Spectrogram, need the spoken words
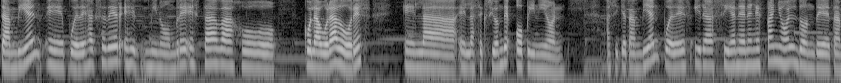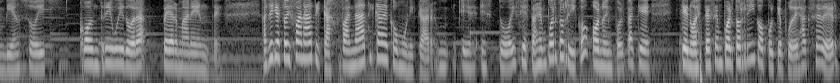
También eh, puedes acceder, eh, mi nombre está bajo colaboradores en la, en la sección de opinión. Así que también puedes ir a CNN en español, donde también soy contribuidora permanente. Así que soy fanática, fanática de comunicar. Mm, eh, estoy, si estás en Puerto Rico, o no importa que, que no estés en Puerto Rico porque puedes acceder,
